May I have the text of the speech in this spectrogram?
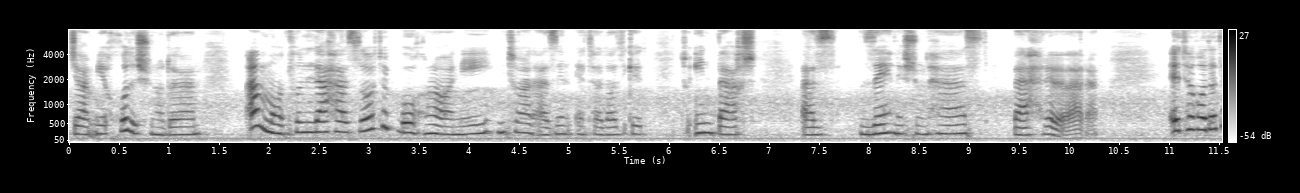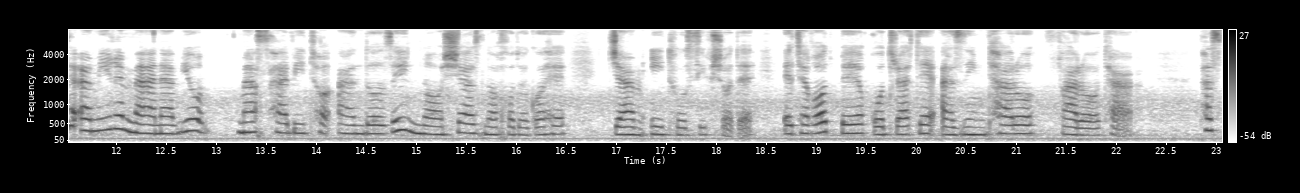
جمعی خودشونو دارن اما تو لحظات بحرانی می‌تونن از این اطلاعاتی که تو این بخش از ذهنشون هست بهره ببرن. اعتقادات عمیق معنوی و مذهبی تا اندازه ناشی از ناخودآگاه جمعی توصیف شده. اعتقاد به قدرت عظیمتر و فراتر. پس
